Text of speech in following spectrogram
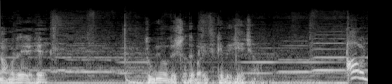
নাহলে তুমি ওদের সাথে বাড়ি থেকে বেরিয়ে যাও। আউট!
